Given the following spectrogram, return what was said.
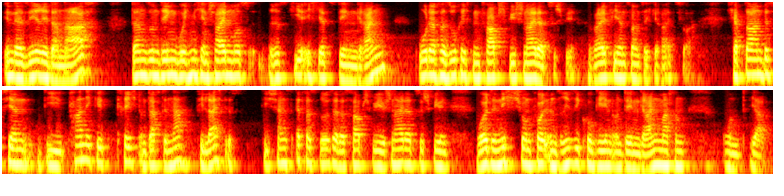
In der Serie danach dann so ein Ding, wo ich mich entscheiden muss, riskiere ich jetzt den Grang, oder versuche ich den Farbspiel Schneider zu spielen, weil 24 gereizt war. Ich habe da ein bisschen die Panik gekriegt und dachte, na, vielleicht ist die Chance etwas größer, das Farbspiel Schneider zu spielen, wollte nicht schon voll ins Risiko gehen und den Grang machen, und ja,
